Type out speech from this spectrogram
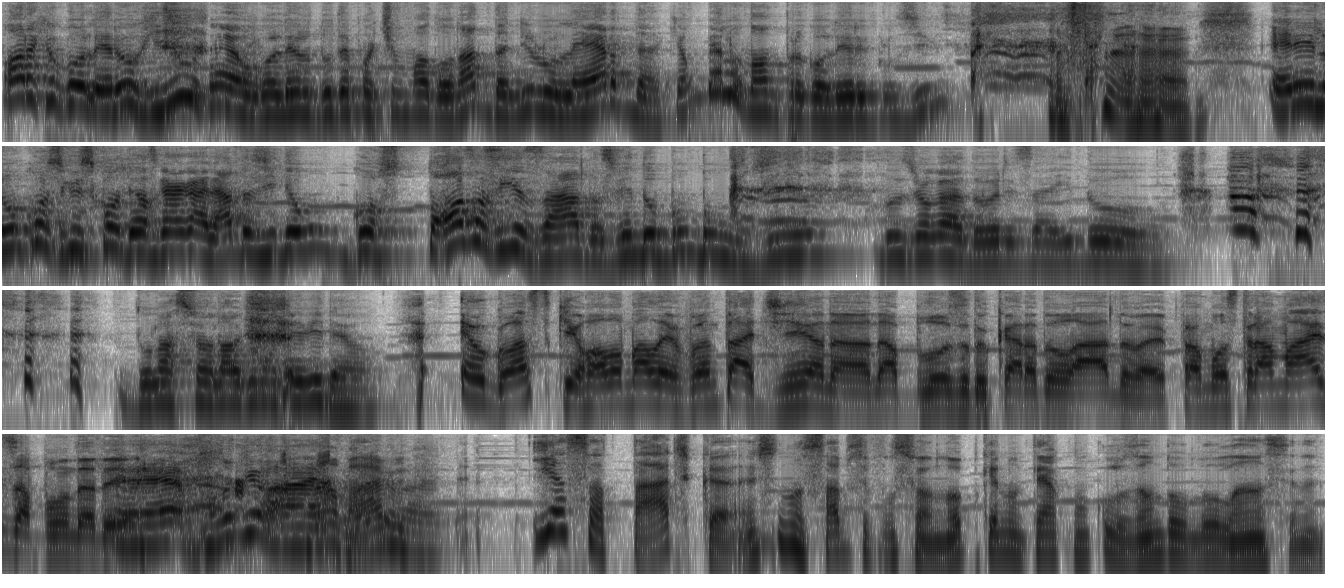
A hora que o goleiro riu, né, o goleiro do Deportivo Maldonado, Danilo Lerda, que é um belo nome pro goleiro, inclusive, ele não conseguiu esconder as gargalhadas e deu gostosas risadas vendo o bumbumzinho dos jogadores aí do do Nacional de Montevidéu. Eu gosto que rola uma levantadinha na, na blusa do cara do lado, velho. Pra mostrar mais a bunda dele. É, bom demais. Não, bom demais. E essa tática, a gente não sabe se funcionou porque não tem a conclusão do, do lance, né?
